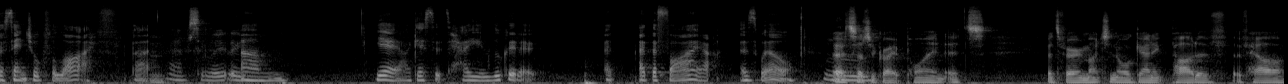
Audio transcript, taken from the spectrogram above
essential for life. But Mm. Absolutely. um, yeah, I guess it's how you look at it at, at the fire as well. That's such Mm. a great point. It's it's very much an organic part of, of how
